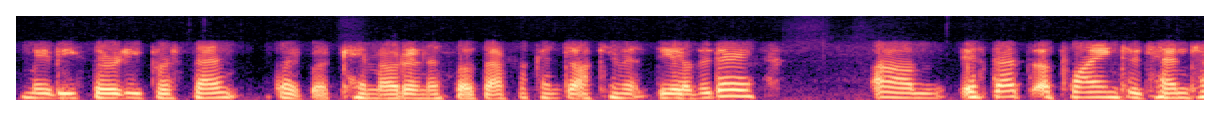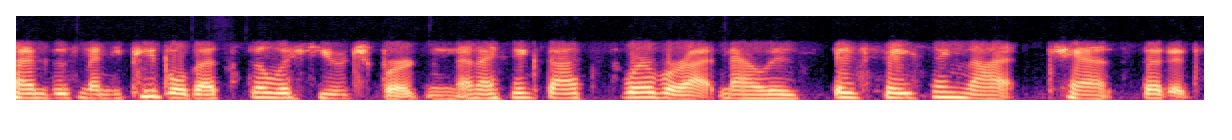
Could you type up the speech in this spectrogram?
maybe 30%, like what came out in a South African document the other day, um, if that's applying to 10 times as many people, that's still a huge burden. And I think that's where we're at now is, is facing that chance that it's,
